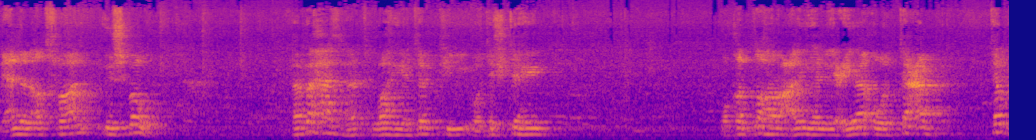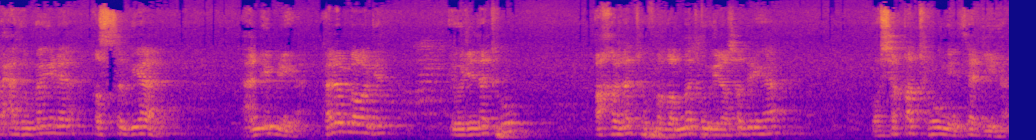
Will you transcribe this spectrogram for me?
لأن الأطفال يسبون. فبحثت وهي تبكي وتجتهد وقد ظهر عليها الإعياء والتعب تبحث بين الصبيان عن ابنها. فلما وجد وجدته أخذته فضمته إلى صدرها وسقته من ثديها.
